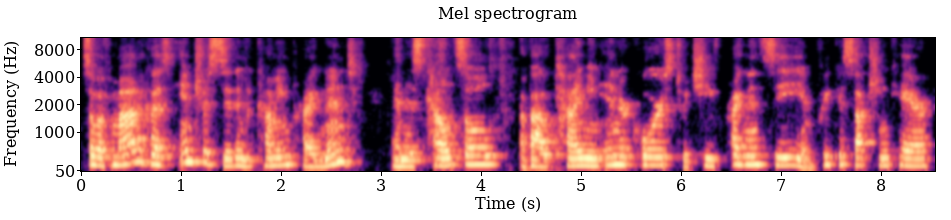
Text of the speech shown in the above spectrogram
So if Monica is interested in becoming pregnant and is counseled about timing intercourse to achieve pregnancy and preconception care,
